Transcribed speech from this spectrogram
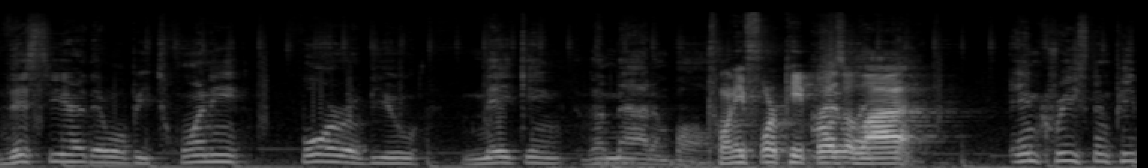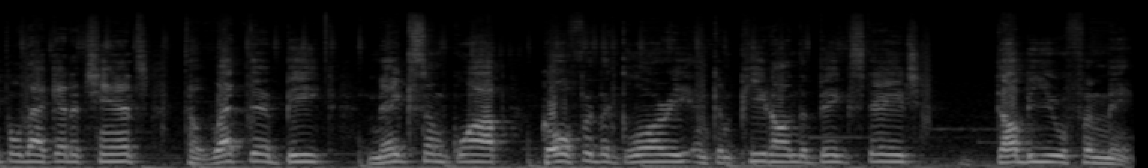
This year there will be 24 of you making the Madden Bowl. 24 people I is like a lot. That. Increased in people that get a chance to wet their beak, make some guap, go for the glory, and compete on the big stage. W for me.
